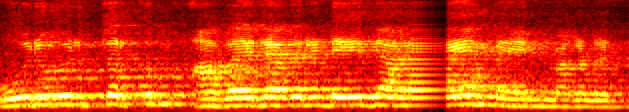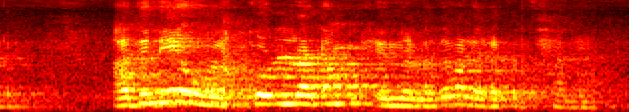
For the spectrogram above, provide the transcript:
ഓരോരുത്തർക്കും അവരവരുടേതായ മേന്മകളുണ്ട്. അതിനെ ഉൾക്കൊള്ളണം എന്നുള്ളത് വളരെ പ്രധാനമാണ്.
